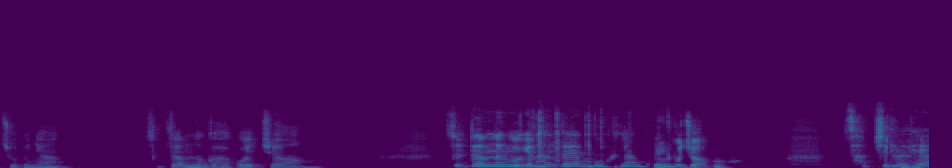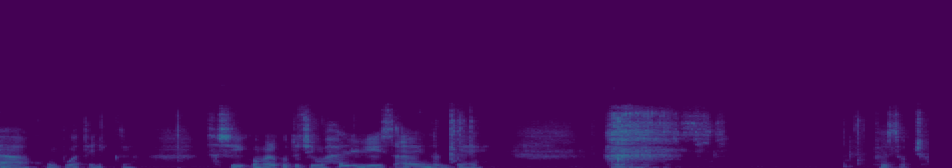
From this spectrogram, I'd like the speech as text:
아주 그냥 쓸데없는 거 하고 있죠. 쓸데없는 거긴 한데 뭐 그냥 공부죠. 삽질을 해야 공부가 되니까요. 사실 이거 말고도 지금 할 일이 쌓여 있는데 별수 없죠.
